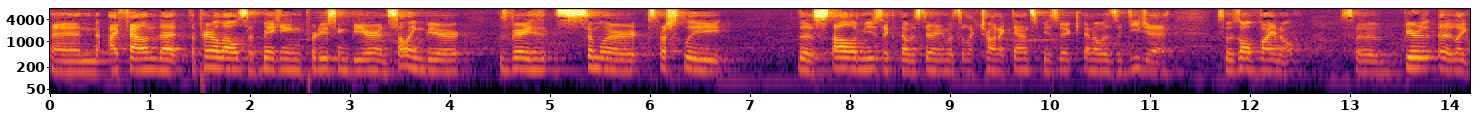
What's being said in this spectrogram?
And I found that the parallels of making producing beer and selling beer was very similar, especially the style of music that I was doing was electronic dance music and I was a DJ. So it was all vinyl. So beer uh, like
